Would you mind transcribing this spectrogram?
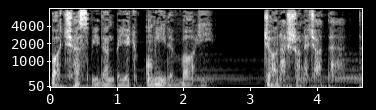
با چسبیدن به یک امید واهی جانش را نجات دهد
